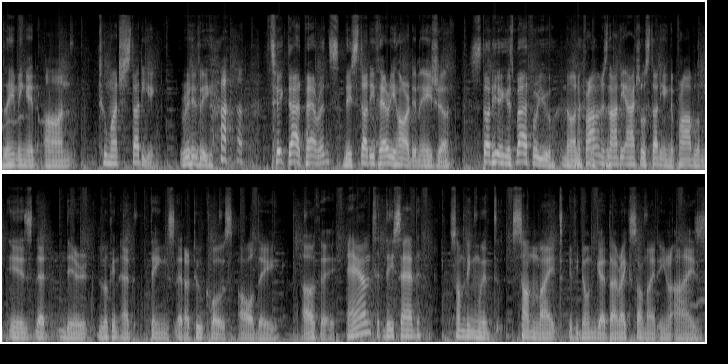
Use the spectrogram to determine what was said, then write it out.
blaming it on too much studying. Really? Take that, parents. They study very hard in Asia. Studying is bad for you. No, the problem is not the actual studying. The problem is that they're looking at things that are too close all day. Okay. And they said something with sunlight. If you don't get direct sunlight in your eyes,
